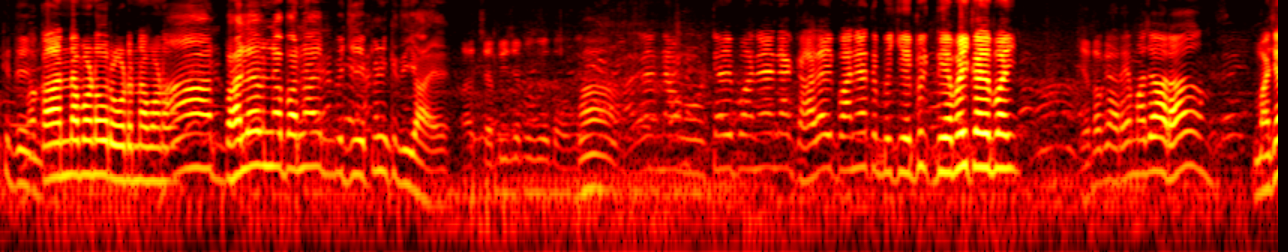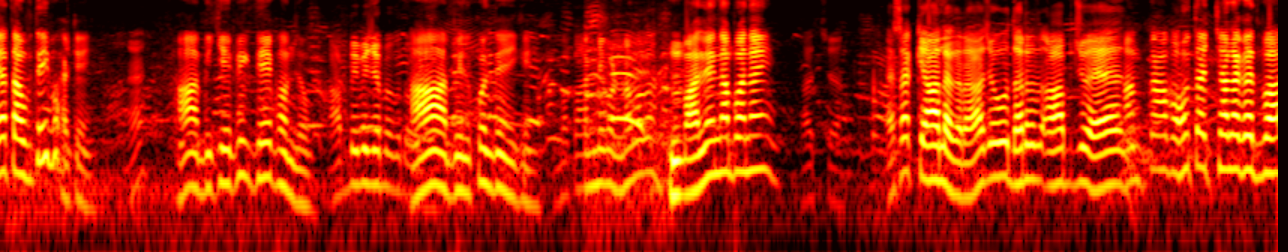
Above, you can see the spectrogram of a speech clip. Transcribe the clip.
के दे मकान न बनो रोड न बनो। हाँ भले न बने बीजेपी के दिया है। अच्छा बीजेपी को दो। हाँ। घर ही बने तो बीजेपी देवे करे भाई। ये तो कह रहे मज़ा आ रहा। मज़ा तो उतने ही बाटे। है? हाँ बीजेपी देव हम लोग। आप भी बीजेपी को हाँ बिल्कुल देंगे। मकान नहीं बनना होगा? भले ना बनाए अच्छा। ऐसा क्या लग रहा है जो उधर आप जो है हमका बहुत अच्छा लगत बा।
